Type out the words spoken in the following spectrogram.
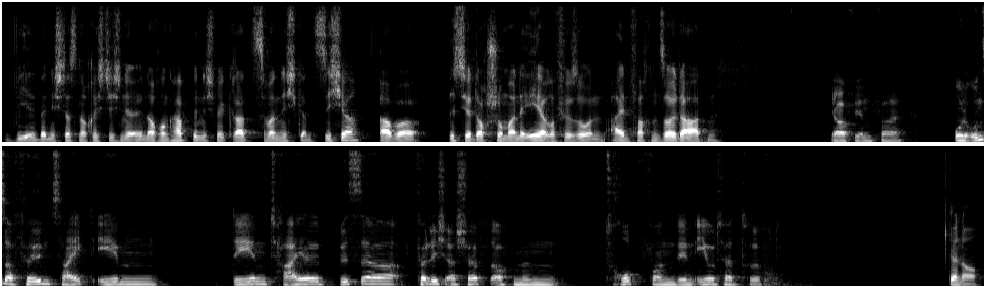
wie, wenn ich das noch richtig in Erinnerung habe, bin ich mir gerade zwar nicht ganz sicher, aber ist ja doch schon mal eine Ehre für so einen einfachen Soldaten. Ja, auf jeden Fall. Und unser Film zeigt eben den Teil, bis er völlig erschöpft auf einen Trupp von den Eotet trifft. Genau.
